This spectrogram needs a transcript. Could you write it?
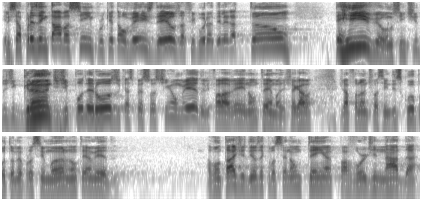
Ele se apresentava assim, porque talvez Deus, a figura dele era tão terrível, no sentido de grande, de poderoso, que as pessoas tinham medo. Ele falava, ei, não tema. Ele chegava já falando, tipo assim, desculpa, estou me aproximando, não tenha medo. A vontade de Deus é que você não tenha pavor de nada,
